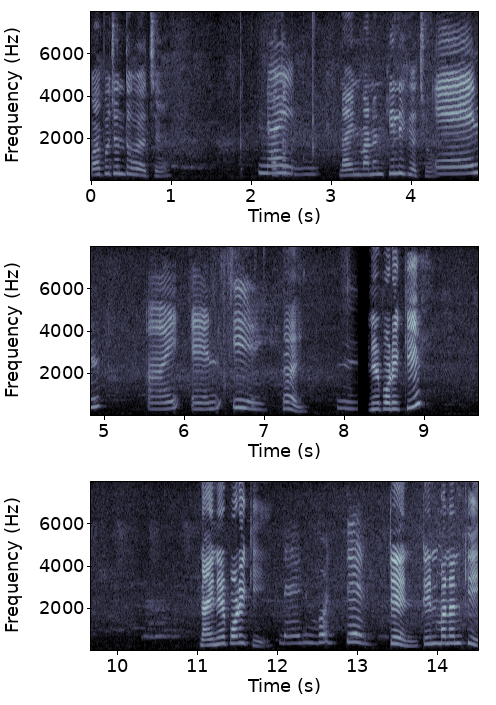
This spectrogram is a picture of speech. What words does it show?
কয় পর্যন্ত হয়েছে? নাইন। নাইন বানান কি লিখেছো? N I N E. তাই? নাইনের পরে কি? নাইনের পরে কি? বটেন টেন। টেন বানান কি?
